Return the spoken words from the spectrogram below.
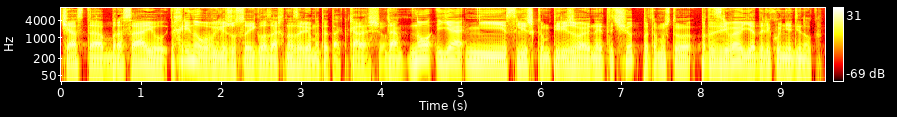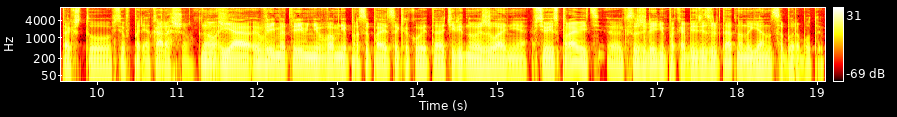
часто бросаю, хреново выгляжу в своих глазах, назовем это так. Хорошо. Да, но я не слишком переживаю на этот счет, потому что подозреваю, я далеко не одинок, так что все в порядке. Хорошо. Но хорошо. я время от времени во мне просыпается какое-то очередное желание все исправить. Э, К сожалению, пока безрезультатно, но я над собой работаю.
